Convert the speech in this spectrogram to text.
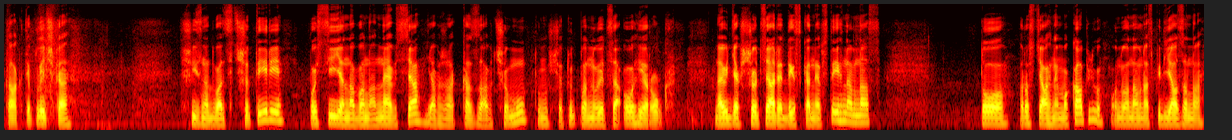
Так, тепличка 6 на 24. Посіяна вона не вся. Я вже казав чому, тому що тут планується огірок. Навіть якщо ця редиска не встигне в нас, то розтягнемо каплю. Вона в нас підв'язана.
